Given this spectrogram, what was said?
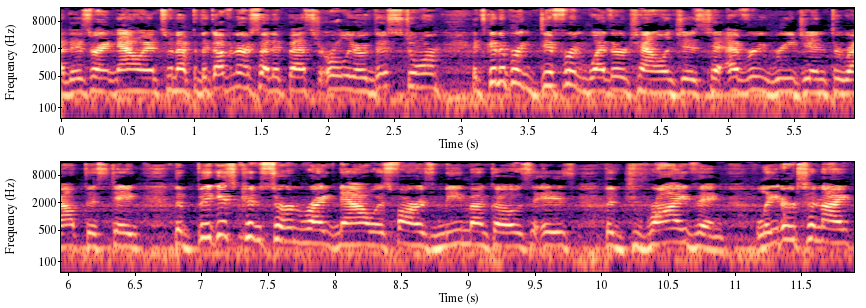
It is right now, Antoinette. But the governor said it best earlier. This storm, it's going to bring different weather challenges to every region throughout the state. The biggest concern right now, as far as MEMA goes, is the driving. Later tonight,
